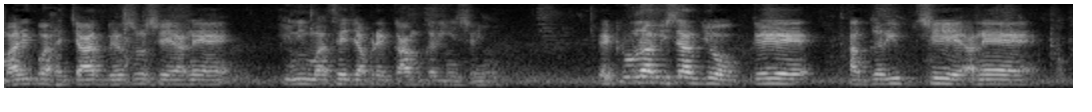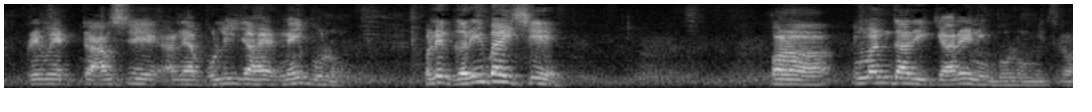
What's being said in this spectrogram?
મારી પાસે ચાર ભેંસો છે અને એની માથે જ આપણે કામ કરીએ છીએ. એટલું ના વિચારજો કે આ ગરીબ છે અને પેમેન્ટ આવશે અને આ ભૂલી જાય નહીં ભૂલો. ભલે ગરીબાઈ છે, પણ ઈમાનદારી ક્યારેય નહીં ભૂલું મિત્રો.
